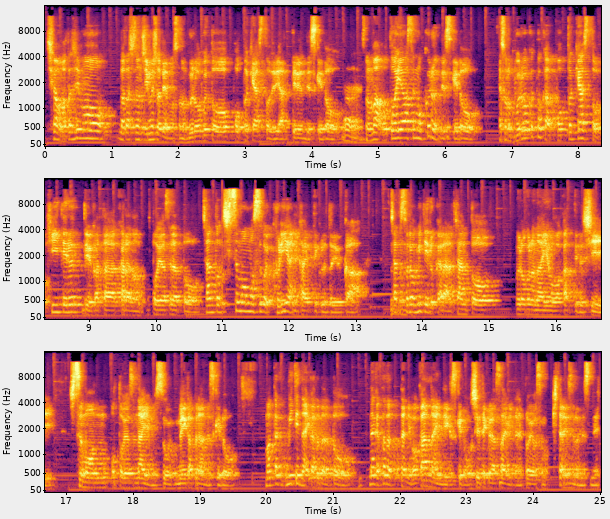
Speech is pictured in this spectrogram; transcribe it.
しかも私も、私の事務所でもそのブログとポッドキャストでやってるんですけど、はいそのまあお問い合わせも来るんですけど、そのブログとかポッドキャストを聞いてるっていう方からのお問い合わせだと、ちゃんと質問もすごいクリアに返ってくるというか、ちゃんとそれを見てるから、ちゃんとブログの内容分かってるし、質問、お問い合わせ内容もすごい明確なんですけど、全く見てない方だと、なんかただ単に分かんないんですけど、教えてくださいみたいな問い合わせも来たりするんですね。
